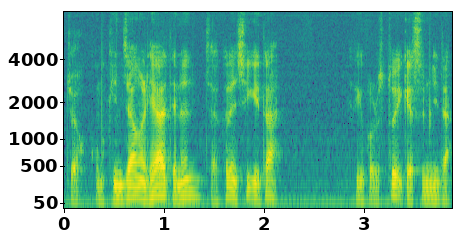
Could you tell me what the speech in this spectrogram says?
조금 긴장을 해야 되는 자, 그런 시기다 이렇게 볼 수도 있겠습니다.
